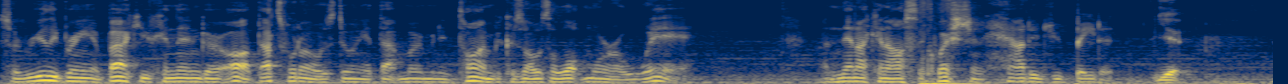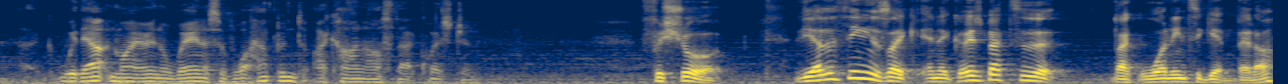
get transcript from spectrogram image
So really bringing it back, you can then go, oh, that's what I was doing at that moment in time because I was a lot more aware. And then I can ask the question, how did you beat it? Yeah. Without my own awareness of what happened, I can't ask that question. For sure. The other thing is like, and it goes back to the like wanting to get better.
